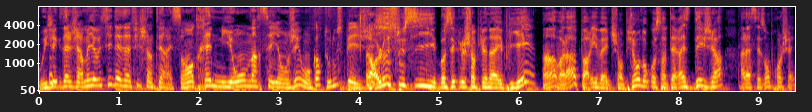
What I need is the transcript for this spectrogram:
Oui, j'exagère, mais il y a aussi des affiches intéressantes. Rennes-Lyon, Marseille-Angers ou encore Toulouse-PSG. Alors le souci, bon, c'est que le championnat est plié, hein, voilà, Paris va être champion, donc on s'intéresse déjà à la saison prochaine.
